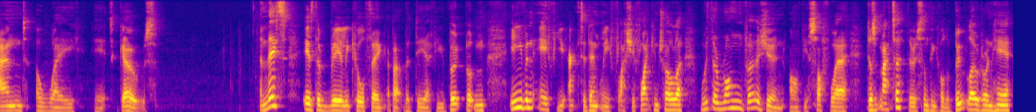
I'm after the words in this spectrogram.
and away it goes. And this is the really cool thing about the DFU boot button. Even if you accidentally flash your flight controller with the wrong version of your software, doesn't matter. There is something called a bootloader in here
